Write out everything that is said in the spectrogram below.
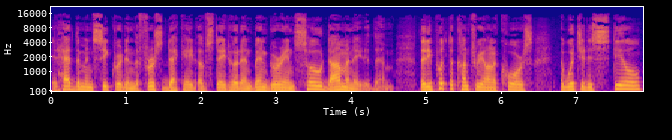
It had them in secret in the first decade of statehood, and Ben Gurion so dominated them that he put the country on a course which it is still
